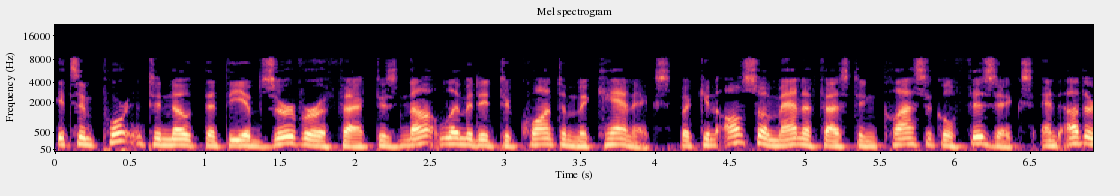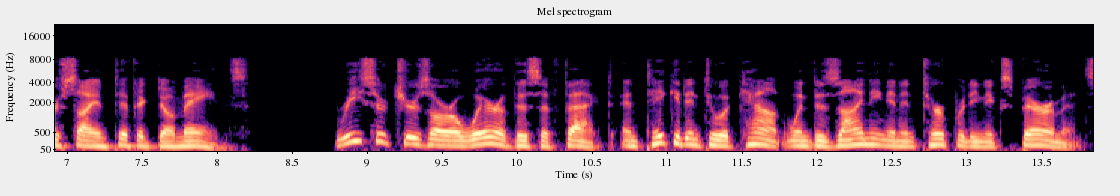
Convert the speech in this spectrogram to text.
It's important to note that the observer effect is not limited to quantum mechanics but can also manifest in classical physics and other scientific domains. Researchers are aware of this effect and take it into account when designing and interpreting experiments.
